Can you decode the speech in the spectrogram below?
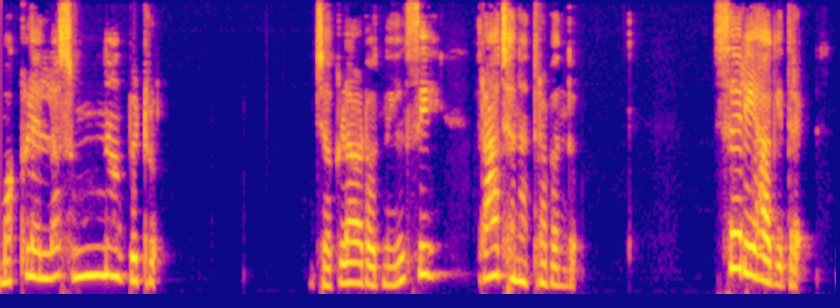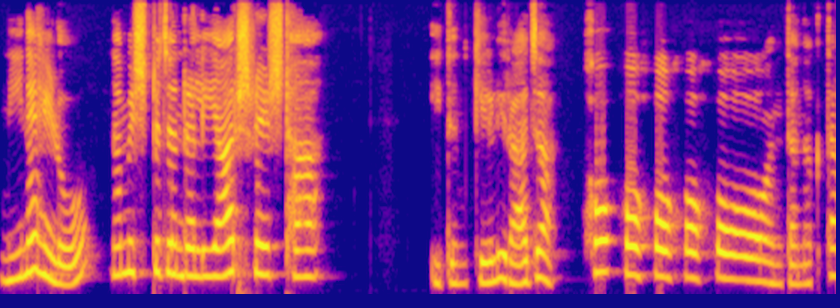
ಮಕ್ಕಳೆಲ್ಲ ಸುಮ್ಮನಾಗ್ಬಿಟ್ರು ಜಗಳ ಆಡೋದು ನಿಲ್ಲಿಸಿ ರಾಜನ ಹತ್ರ ಬಂದು, ಸರಿ ಹಾಗಿದ್ರೆ, ನೀನೇ ಹೇಳು, ನಮ್ಮಿಷ್ಟು ಜನರಲ್ಲಿ ಯಾರು ಶ್ರೇಷ್ಠ? ಇದನ್ ಕೇಳಿ ರಾಜ, ಹೋ ಹೋ ಹೋ ಹೋ ಹೋ, ಅಂತ ನಗ್ತಾ,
